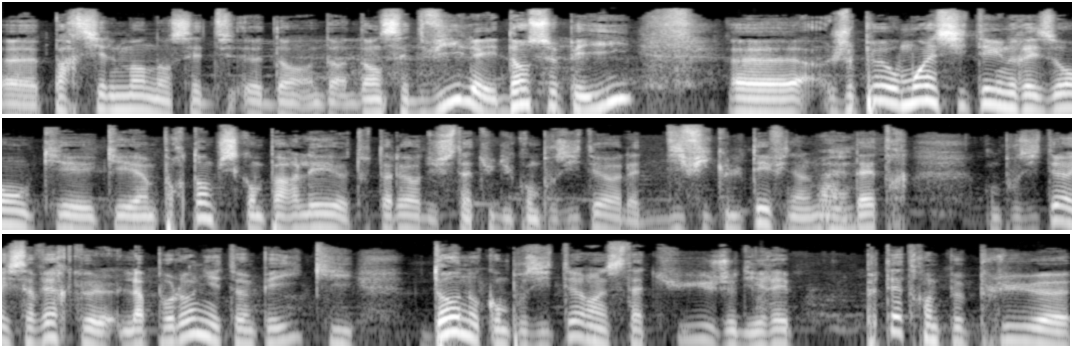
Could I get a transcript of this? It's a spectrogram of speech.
euh, partiellement dans cette euh, dans, dans, dans, cette ville et dans ce pays. Euh, je peux au moins citer une raison qui est, qui est importante puisqu'on parlait tout à l'heure du statut du compositeur, la difficulté finalement ouais. d'être compositeur. Il s'avère que la Pologne est un pays qui donne aux compositeurs un statut, je dirais, peut-être un peu plus euh,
